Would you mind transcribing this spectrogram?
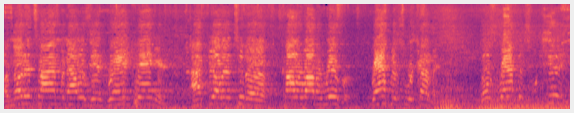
Another time when I was in Grand Canyon, I fell into the Colorado River. Rapids were coming. Those rapids will kill you.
